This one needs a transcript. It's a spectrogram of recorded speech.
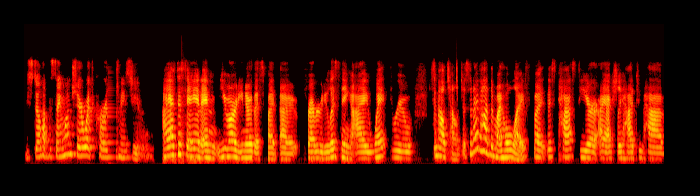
you still have the same one? Share what courage means to you. I have to say it, and you already know this, but uh, for everybody listening, I went through some health challenges, and I've had them my whole life. But this past year, I actually had to have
